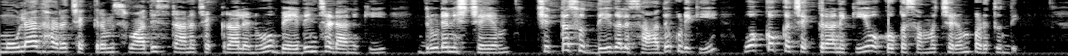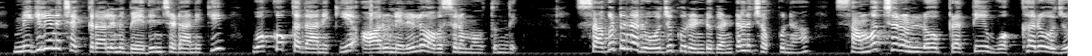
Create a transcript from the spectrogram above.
మూలాధార చక్రం స్వాధిష్టాన చక్రాలను భేదించడానికి దృఢ నిశ్చయం చిత్తశుద్ధి గల సాధకుడికి ఒక్కొక్క చక్రానికి ఒక్కొక్క సంవత్సరం పడుతుంది. మిగిలిన చక్రాలను భేదించడానికి ఒక్కొక్క దానికి ఆరు నెలలు అవసరమవుతుంది. సగటున రోజుకు రెండు గంటల చొప్పున సంవత్సరంలో ప్రతి ఒక్కరోజు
